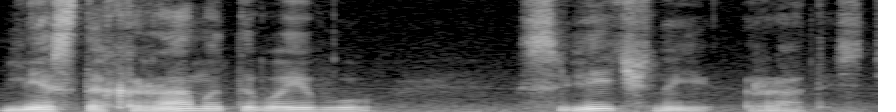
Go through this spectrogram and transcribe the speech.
место храма твоего, с вечной радостью.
